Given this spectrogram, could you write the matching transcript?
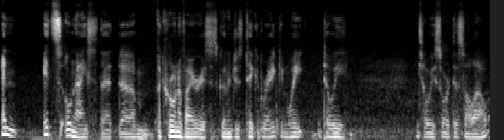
And it's so nice that um, the coronavirus is going to just take a break and wait until we until we sort this all out.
